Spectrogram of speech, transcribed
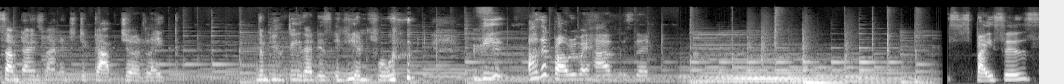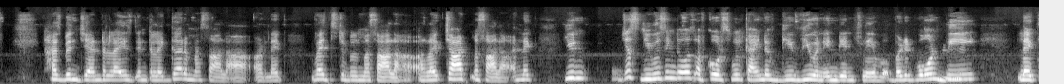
sometimes manage to capture like the beauty that is Indian food. the other problem I have is that spices has been generalized into like garam masala or like vegetable masala or like chaat masala. And like you just using those of course will kind of give you an indian flavor but it won't be mm-hmm. like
